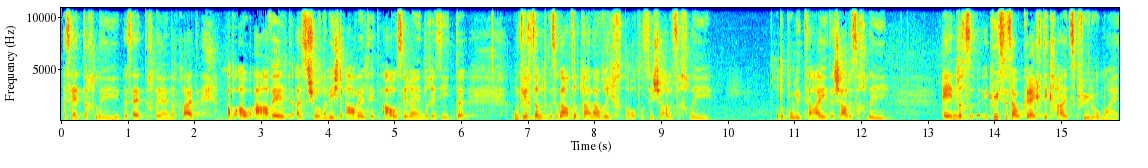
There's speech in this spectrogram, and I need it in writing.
es hat ein bisschen, es hat ein bisschen Ähnlichkeit. Aber auch Anwälte, als Journalist, Anwalt hat auch sehr ähnliche Seiten. Und vielleicht sogar zum Teil auch Richter. Das ist alles ein bisschen, oder Polizei, das ist alles ein bisschen ähnliches, ein gewisses auch Gerechtigkeitsgefühl, das man hat,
